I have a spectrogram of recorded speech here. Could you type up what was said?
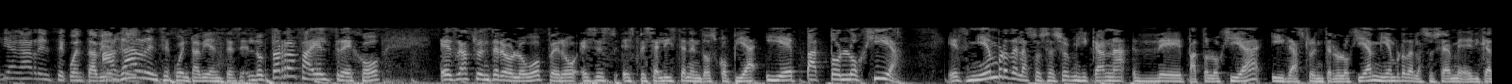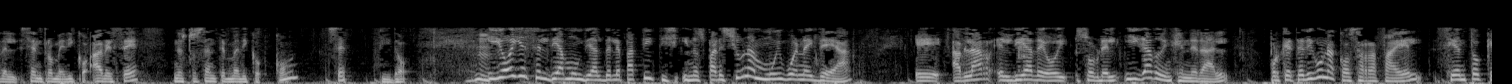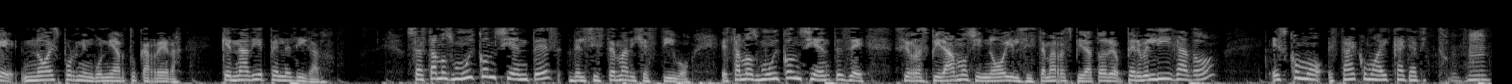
Y agárrense cuentavientes. Agárrense cuentavientes. El doctor Rafael Trejo es gastroenterólogo, pero es es- especialista en endoscopía y hepatología. Es miembro de la Asociación Mexicana de Patología y Gastroenterología, miembro de la Sociedad Médica del Centro Médico ABC, nuestro centro médico consentido. Y hoy es el Día Mundial de la Hepatitis y nos pareció una muy buena idea eh, hablar el día de hoy sobre el hígado en general, porque te digo una cosa, Rafael, siento que no es por ningunear tu carrera, que nadie pele el hígado. O sea, estamos muy conscientes del sistema digestivo, estamos muy conscientes de si respiramos y no y el sistema respiratorio, pero el hígado es como, está como ahí calladito.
